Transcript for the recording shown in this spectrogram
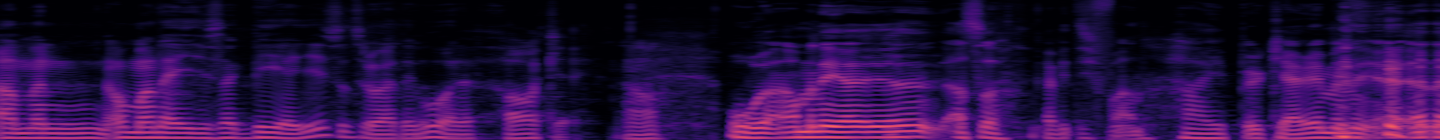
ja, men om man är Isak BJ så tror jag att det går. ja, okej. Ja. Och, ja, men jag, jag, alltså, jag vet inte fan, hypercarry, men jag, jag,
